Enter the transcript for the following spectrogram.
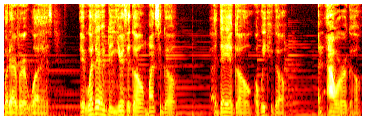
whatever it was. It, whether it had been years ago months ago a day ago a week ago an hour ago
